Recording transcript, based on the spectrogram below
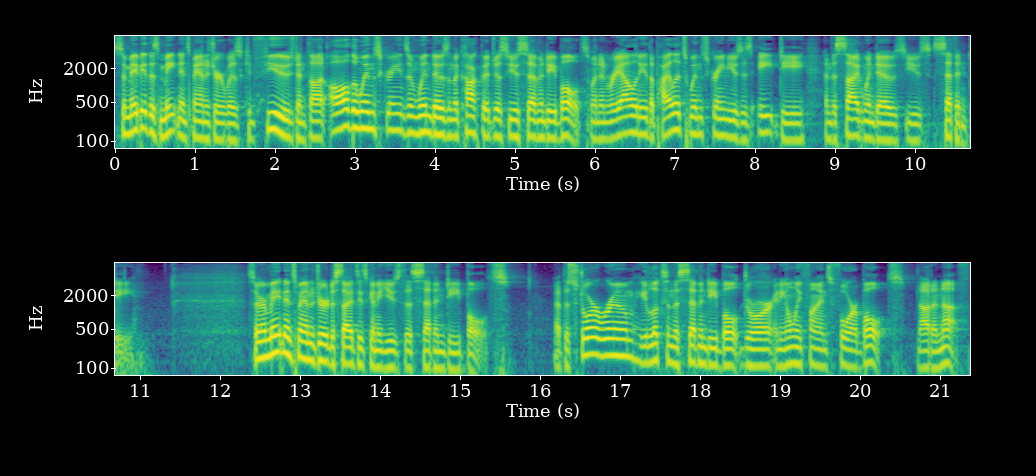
So maybe this maintenance manager was confused and thought all the windscreens and windows in the cockpit just use 7D bolts, when in reality the pilot's windscreen uses 8D and the side windows use 7D. So our maintenance manager decides he's going to use the 7D bolts. At the storeroom, he looks in the 7D bolt drawer and he only finds four bolts. Not enough.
